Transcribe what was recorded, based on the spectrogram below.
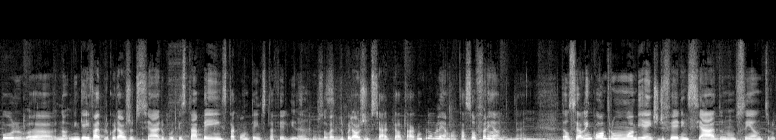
por uh, não, ninguém vai procurar o judiciário porque está bem, está contente, está feliz. Uhum, a pessoa sim. vai procurar o judiciário porque ela está com problema, ela está sofrendo. Claro. Né? Uhum. Então, se ela encontra um ambiente diferenciado num centro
